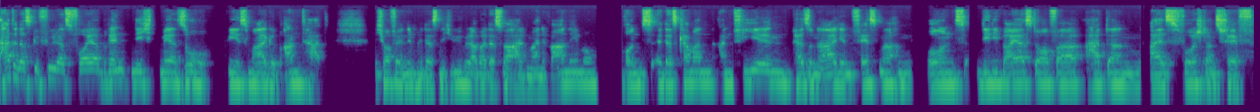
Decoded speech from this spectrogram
hatte das Gefühl, das Feuer brennt nicht mehr so, wie es mal gebrannt hat. Ich hoffe, er nimmt mir das nicht übel, aber das war halt meine Wahrnehmung. Und äh, das kann man an vielen Personalien festmachen. Und Didi Beiersdorfer hat dann als Vorstandschef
